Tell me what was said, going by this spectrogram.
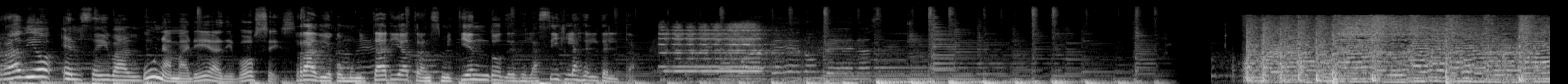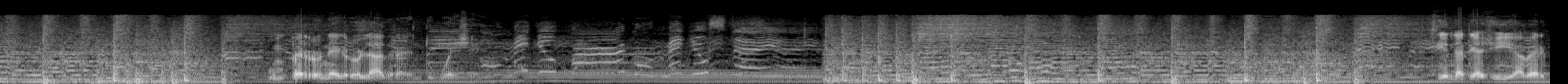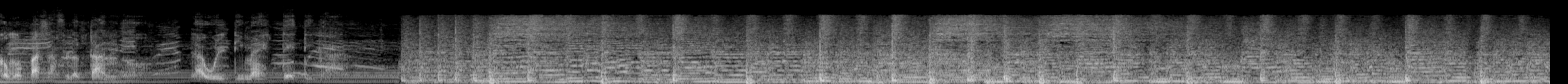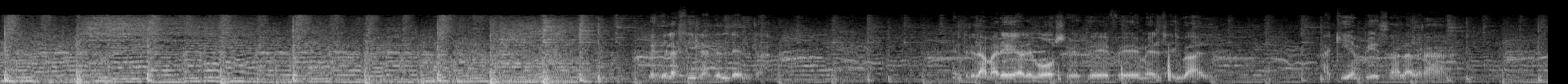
Radio El Ceibal. Una marea de voces. Radio comunitaria transmitiendo desde las islas del Delta. Siéntate allí a ver cómo pasa flotando la última estética. Desde las islas del Delta, entre la marea de voces de FM El Ceibal, aquí empieza a ladrar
